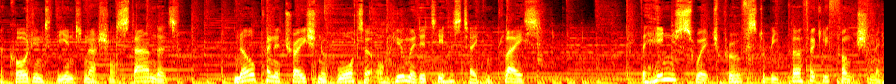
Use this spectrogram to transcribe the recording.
according to the international standards, no penetration of water or humidity has taken place. The hinge switch proves to be perfectly functioning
